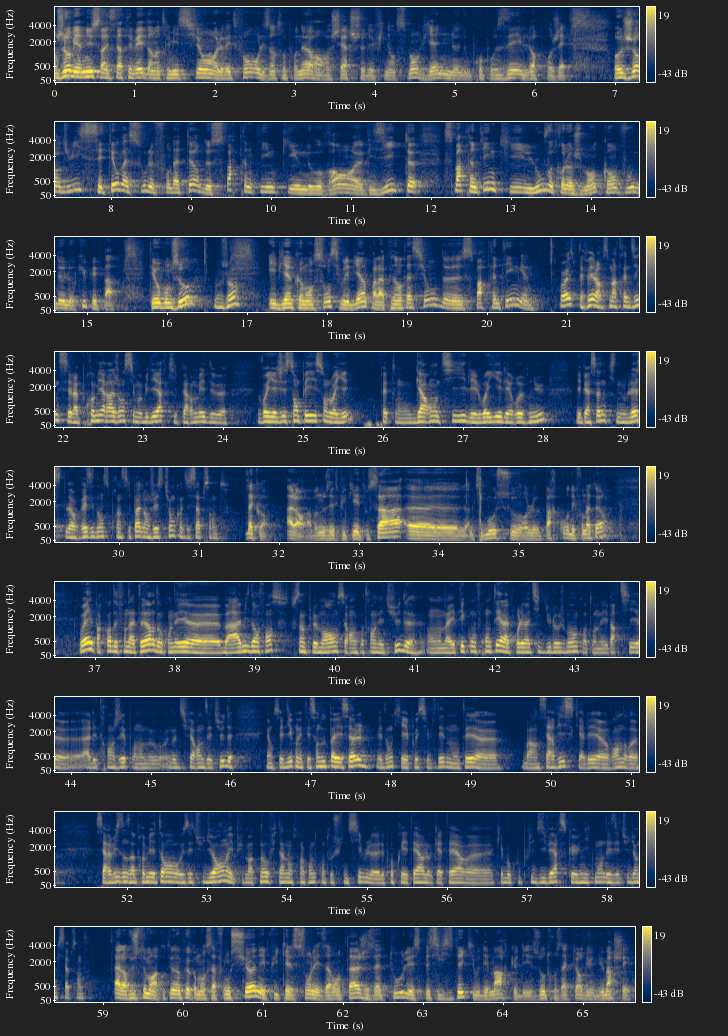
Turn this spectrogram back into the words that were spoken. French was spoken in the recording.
Bonjour, bienvenue sur SRTV dans notre émission Levée de fonds où les entrepreneurs en recherche de financement viennent nous proposer leurs projets. Aujourd'hui, c'est Théo Vassou, le fondateur de Smart Renting, qui nous rend euh, visite. Smart Renting qui loue votre logement quand vous ne l'occupez pas. Théo, bonjour. Bonjour. Eh bien, commençons, si vous voulez bien, par la présentation de Smart Renting. Oui, tout à fait. Alors, Smart Renting, c'est la première agence immobilière qui permet de voyager sans payer son loyer. En fait, on garantit les loyers les revenus des personnes qui nous laissent leur résidence principale en gestion quand ils s'absentent. D'accord. Alors, avant de nous expliquer tout ça, euh, un petit mot sur le parcours des fondateurs oui, parcours des fondateurs. Donc, on est euh, bah, amis d'enfance, tout simplement. On s'est rencontrés en études. On a été confrontés à la problématique du logement quand on est parti euh, à l'étranger pendant nos, différentes études. Et on s'est dit qu'on n'était sans doute pas les seuls. Et donc, il y avait possibilité de monter bah, un service qui allait rendre service dans un premier temps aux étudiants. Et puis maintenant, au final, on se rend compte qu'on touche une cible des propriétaires, locataires, qui est beaucoup plus diverse que uniquement des étudiants qui s'absentent. Alors justement, racontez un peu comment ça fonctionne et puis quels sont les avantages, les atouts, les spécificités qui vous démarquent des autres acteurs du marché.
